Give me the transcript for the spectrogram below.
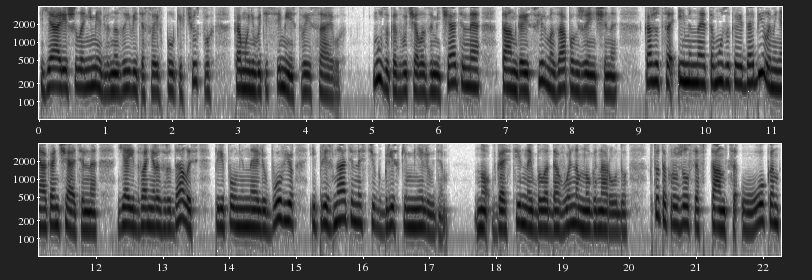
Я решила немедленно заявить о своих пылких чувствах кому-нибудь из семейства Исаевых. Музыка звучала замечательная, танго из фильма «Запах женщины». Кажется, именно эта музыка и добила меня окончательно. Я едва не разрыдалась, переполненная любовью и признательностью к близким мне людям. Но в гостиной было довольно много народу. Кто-то кружился в танце у окон,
